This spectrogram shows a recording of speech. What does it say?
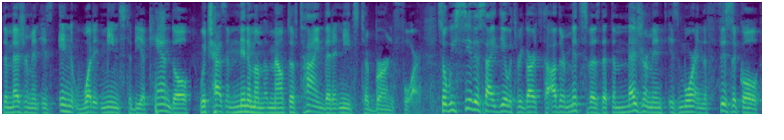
the measurement is in what it means to be a candle, which has a minimum amount of time that it needs to burn for. So we see this idea with regards to other mitzvahs that the measurement measurement is more in the physical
